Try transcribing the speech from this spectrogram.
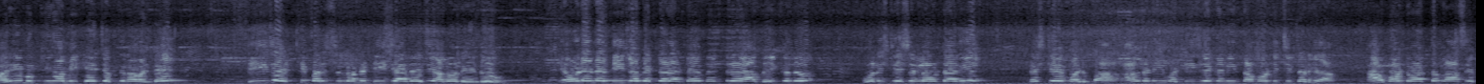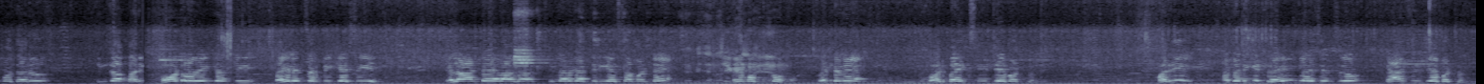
మరీ ముఖ్యంగా మీకేం చెప్తున్నామంటే డీజే ఎట్టి పరిస్థితుల్లోనూ డీజే అనేది అలో లేదు. ఎవడైనా డీజే పెట్టాడంటే వెంటనే ఆ వెహికల్ పోలీస్ స్టేషన్లో ఉంటుంది నెక్స్ట్ టైం వాడు ఆల్రెడీ వాడు డీజే కానీ ఇంత అమౌంట్ ఇచ్చింటాడు కదా. ఆ అమౌంట్ మొత్తం లాస్ అయిపోతారు. ఇంకా మరి మోటార్ వెహికల్స్ సైలెన్సర్ పీకేసి ఎలా అంటే అలాగా చిల్లరగా తిరిగేస్తామంటే మేము ఒప్పుకోము. వెంటనే వాడి బైక్ సీజ్ చేయబడుతుంది. మరి అతనికి డ్రైవింగ్ లైసెన్స్ క్యాన్సిల్ చేయబడుతుంది.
